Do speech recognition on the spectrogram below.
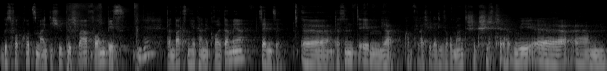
bis vor kurzem eigentlich üblich war, von bis. Mhm. Dann wachsen hier keine Kräuter mehr, Sense. Äh, das sind eben, ja, kommt vielleicht wieder diese romantische Geschichte irgendwie. Äh, ähm,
